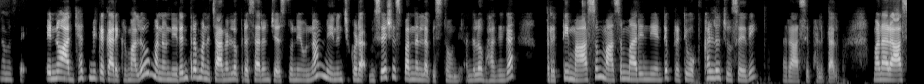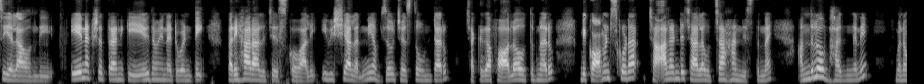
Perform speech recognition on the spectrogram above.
నమస్తే. ఎన్నో ఆధ్యాత్మిక కార్యక్రమాలు మనం నిరంతరం మన ఛానల్లో ప్రసారం చేస్తూనే ఉన్నాం. మీ నుంచి కూడా విశేష స్పందన లభిస్తుంది. అందులో భాగంగా ప్రతి మాసం మాసం మారింది అంటే ప్రతి ఒక్కళ్ళు చూసేది రాశి ఫలితాలు. మన రాశి ఎలా ఉంది? ఏ నక్షత్రానికి ఏ విధమైనటువంటి పరిహారాలు చేసుకోవాలి? ఈ విషయాలన్నీ అబ్జర్వ్ చేస్తూ ఉంటారు. చక్కగా ఫాలో అవుతున్నారు. మీ కామెంట్స్ కూడా చాలా అంటే చాలా ఉత్సాహాన్ని ఇస్తున్నాయి. అందులో భాగంగానే మనం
